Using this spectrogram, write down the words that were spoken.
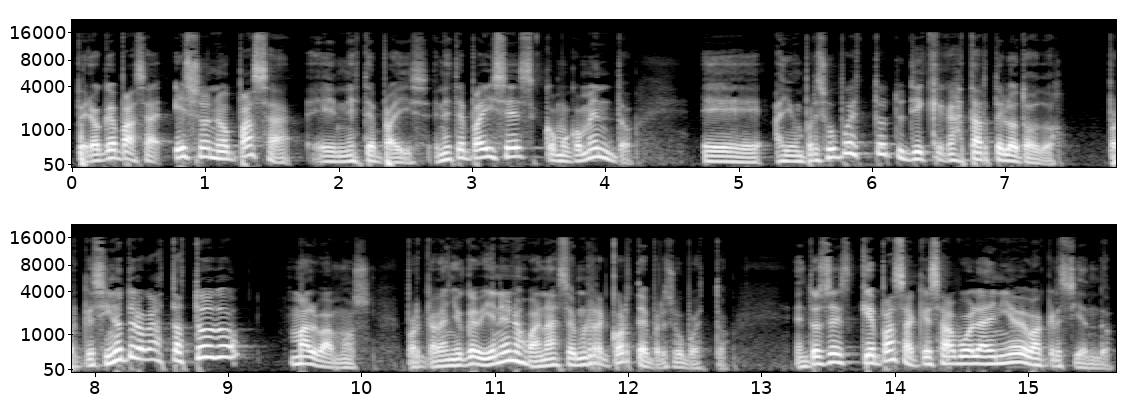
Pero ¿qué pasa? Eso no pasa en este país. En este país es, como comento, eh, hay un presupuesto, tú tienes que gastártelo todo. Porque si no te lo gastas todo, mal vamos. Porque el año que viene nos van a hacer un recorte de presupuesto. Entonces, ¿qué pasa? Que esa bola de nieve va creciendo.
